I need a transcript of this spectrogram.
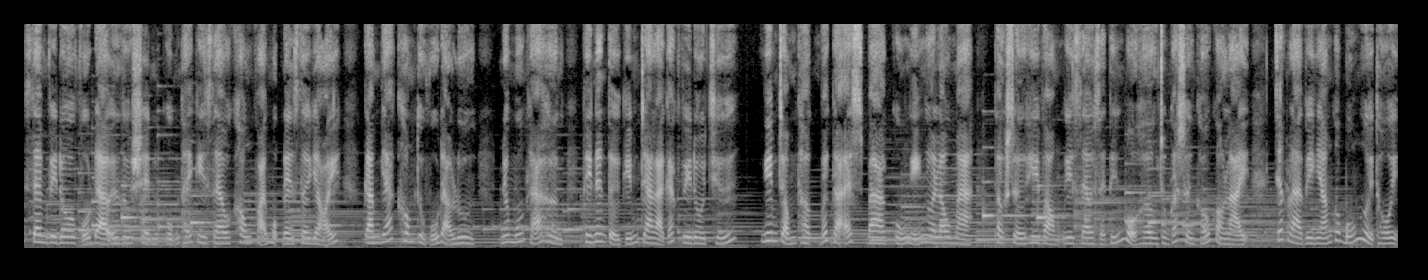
Xem video vũ đạo Illusion cũng thấy Giselle không phải một dancer giỏi, cảm giác không thuộc vũ đạo luôn. Nếu muốn khá hơn thì nên tự kiểm tra lại các video chứ. Nghiêm trọng thật với cả S3 cũng nghỉ ngơi lâu mà. Thật sự hy vọng Giselle sẽ tiến bộ hơn trong các sân khấu còn lại. Chắc là vì nhóm có 4 người thôi,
